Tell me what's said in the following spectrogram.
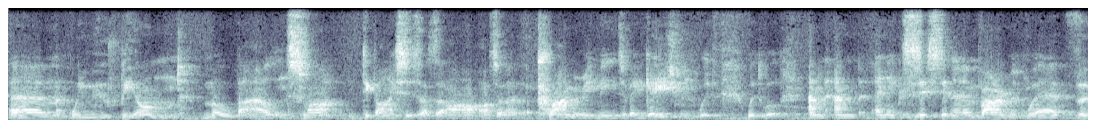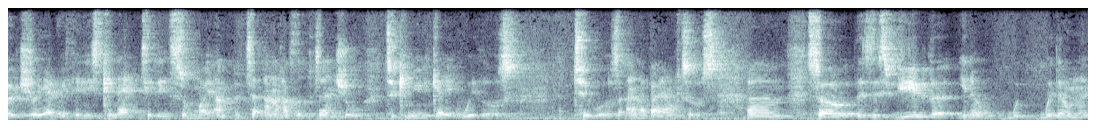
um, we move beyond mobile and smart devices as a, as a primary means of engagement with, with the world and, and, and exist in an environment where virtually everything is connected in some way and, and has the potential to communicate with us to us and about us. Um, so there's this view that you know within only,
